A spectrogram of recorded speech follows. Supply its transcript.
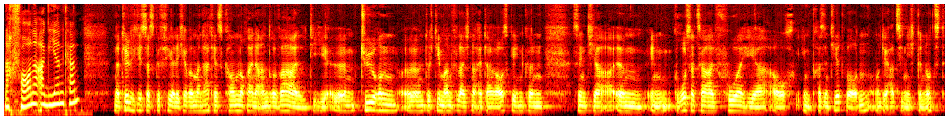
nach vorne agieren kann? Natürlich ist das gefährlich, aber man hat jetzt kaum noch eine andere Wahl. Die ähm, Türen, äh, durch die man vielleicht noch hätte herausgehen können, sind ja ähm, in großer Zahl vorher auch ihm präsentiert worden und er hat sie nicht genutzt.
